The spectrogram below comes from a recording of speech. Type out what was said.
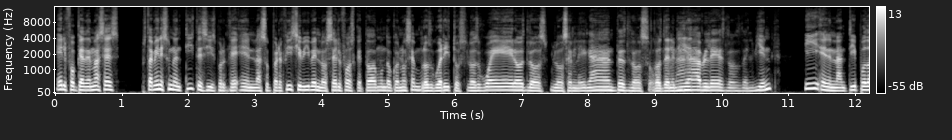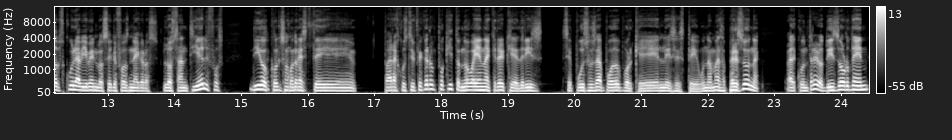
elfo, que además es, pues también es una antítesis, porque en la superficie viven los elfos que todo el mundo conoce. Los güeritos. Los güeros, los, los elegantes, los, los del bien. los del bien. Y en la antípoda oscura viven los elfos negros. Los antielfos. Digo, con, este... Para justificar un poquito, no vayan a creer que Driz se puso ese apodo porque él es este una masa persona. Al contrario, Disorden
